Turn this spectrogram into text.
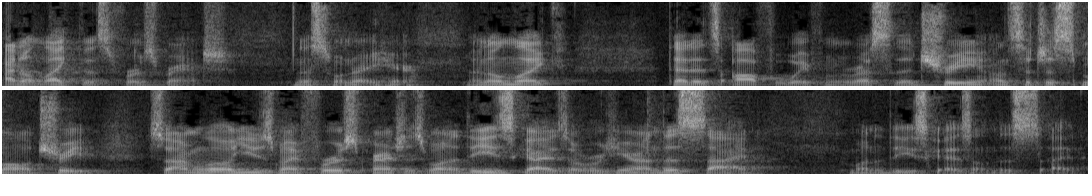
I don't like this first branch, this one right here. I don't like that it's off away from the rest of the tree on such a small tree. So I'm going to use my first branch as one of these guys over here on this side, one of these guys on this side.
